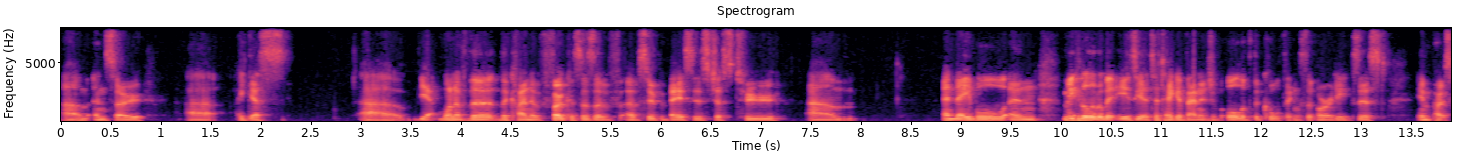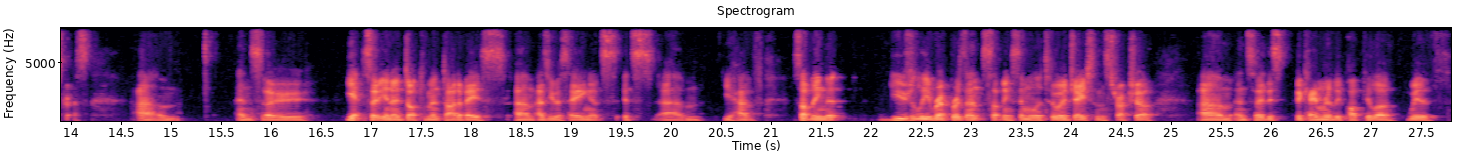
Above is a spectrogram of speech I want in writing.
um, and so uh, I guess. Uh, yeah, one of the the kind of focuses of of Supabase is just to um, enable and make it a little bit easier to take advantage of all of the cool things that already exist in Postgres. Um, and so, yeah, so in a document database, um, as you were saying, it's it's um, you have something that usually represents something similar to a JSON structure, um, and so this became really popular with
